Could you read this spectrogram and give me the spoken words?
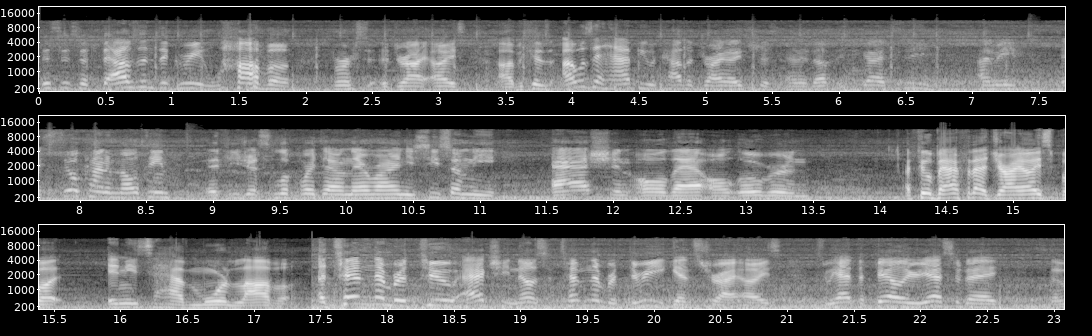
this is a thousand degree lava versus dry ice uh, because I wasn't happy with how the dry ice just ended up. As you guys see, I mean, it's still kind of melting. If you just look right down there, Ryan, you see some of the ash and all that all over. And I feel bad for that dry ice, but it needs to have more lava. Attempt number two, actually no, it's attempt number three against dry ice. So we had the failure yesterday. The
